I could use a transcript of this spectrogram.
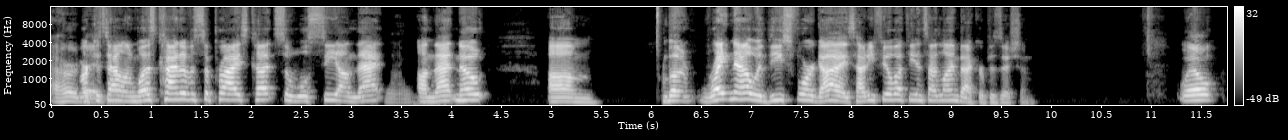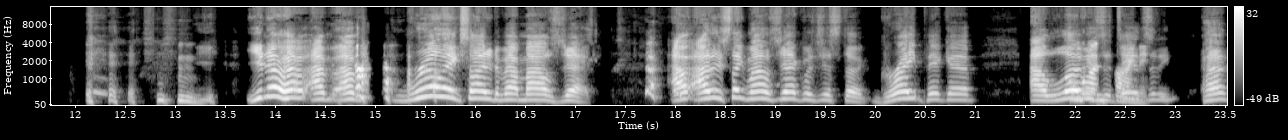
I heard Marcus that. Allen was kind of a surprise cut, so we'll see on that Mhm. on that note. Um, but right now with these four guys, how do you feel about the inside linebacker position? Well, you know how I'm, I'm really excited about Myles Jack. I, I just think Myles Jack was just a great pickup. I love his signing. intensity. Huh?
